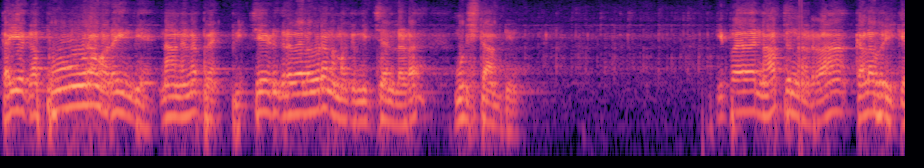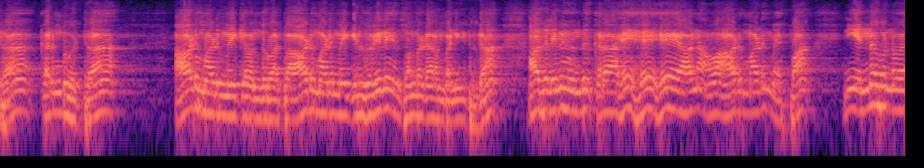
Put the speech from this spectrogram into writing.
கையை க- பூரா வட இந்தியன் நான் நினைப்பேன் பிச்சை எடுக்கிற வேலை கூட நமக்கு மிச்சம் இல்லடா முடிச்சிட்டான் அப்படின்னு. இப்போ நாற்று நடுறான் களவரிக்கிறான் கரும்பு வெட்டுறான் ஆடு மாடு மேய்க்க வந்துடுவான் இப்போ ஆடு மாடு மேய்க்கிற துறையில என் சொந்தக்காரன் பண்ணிகிட்டு இருக்கான். அதுலேயுமே வந்து கிரா ஹே ஹே ஹே ஆனா அவன் ஆடு மாடு மேய்ப்பான். நீ என்ன பண்ணுவ?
